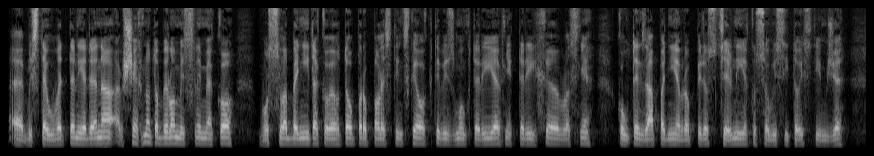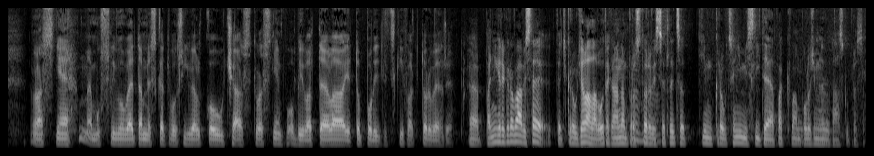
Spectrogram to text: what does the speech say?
Eh, vy jste uvedl ten jeden a všechno to bylo, myslím, jako oslabení takového toho propalestinského aktivismu, který je v některých eh, vlastně koutech západní Evropy dost silný, jako souvisí to i s tím, že vlastně muslimové tam dneska tvoří velkou část vlastně obyvatel a je to politický faktor ve hře. Eh, paní Gregorová, vy jste teď kroutila hlavou, tak nám dám prostor uh-huh. vysvětlit, co tím kroucením myslíte a pak vám položíme otázku, prosím.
